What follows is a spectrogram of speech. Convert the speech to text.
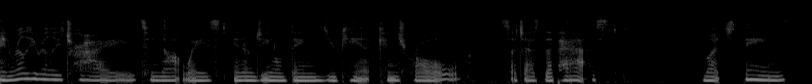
And really, really try to not waste energy on things you can't control such as the past. Much things,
